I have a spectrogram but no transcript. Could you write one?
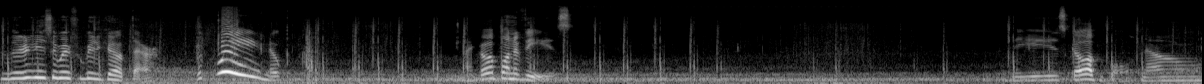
There an easy way for me to get up there. Whee! Nope. I go up one of these. These go upable. No.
